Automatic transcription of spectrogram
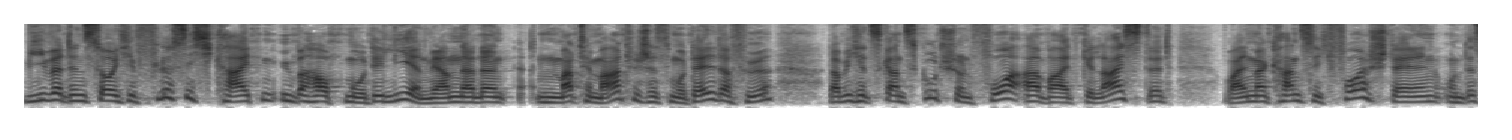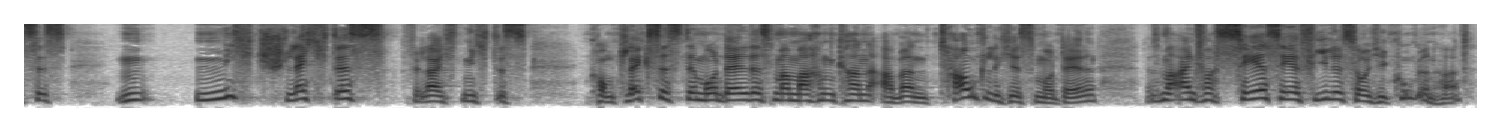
wie wir denn solche Flüssigkeiten überhaupt modellieren. Wir haben da ein mathematisches Modell dafür. Da habe ich jetzt ganz gut schon Vorarbeit geleistet, weil man kann sich vorstellen, und es ist ein nicht schlechtes, vielleicht nicht das komplexeste Modell, das man machen kann, aber ein taugliches Modell, dass man einfach sehr, sehr viele solche Kugeln hat.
